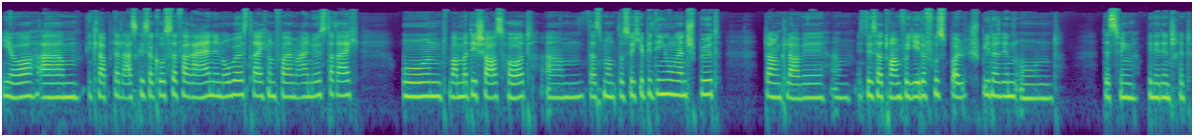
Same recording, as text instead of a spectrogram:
Ja, ähm, ich glaube, der LASK ist ein großer Verein in Oberösterreich und vor allem auch in Österreich. Und wenn man die Chance hat, ähm, dass man unter solche Bedingungen spielt, dann glaube ich, ähm, ist das ein Traum von jeder Fußballspielerin und deswegen bin ich den Schritt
